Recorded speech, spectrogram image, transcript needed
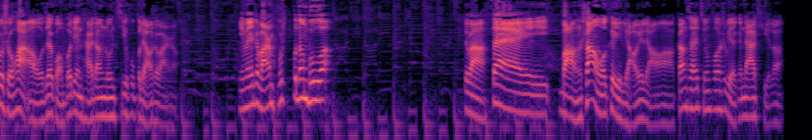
说实话啊，我在广播电台当中几乎不聊这玩意儿，因为这玩意儿不不能播，对吧？在网上我可以聊一聊啊。刚才金峰是不是也跟大家提了？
